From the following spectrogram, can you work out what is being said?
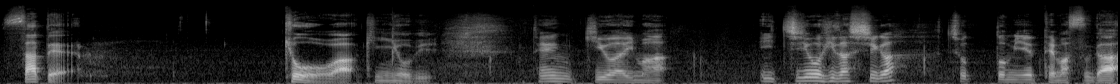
さて今日は金曜日。天気は今一応日差しがちょっと見えてますが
